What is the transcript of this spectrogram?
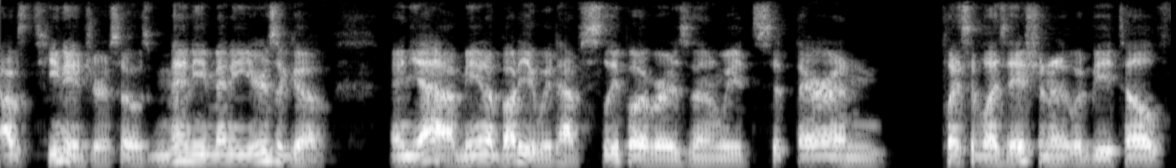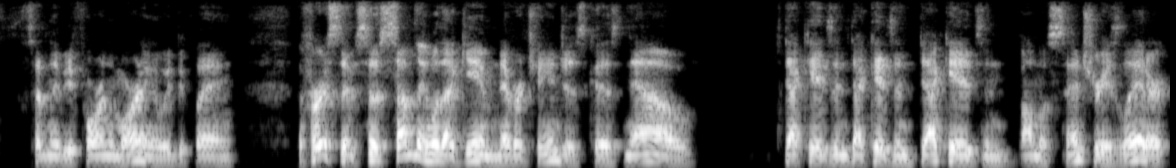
I was a teenager, so it was many many years ago. And yeah, me and a buddy we'd have sleepovers, and we'd sit there and play civilization, and it would be till suddenly be four in the morning, and we'd be playing the first civ. So something with that game never changes because now, decades and decades and decades and almost centuries later,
